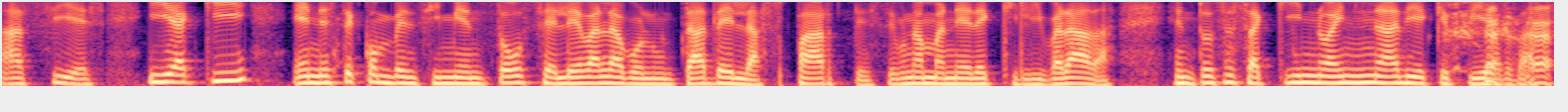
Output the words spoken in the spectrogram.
Así es. Y aquí, en este convencimiento, se eleva la voluntad de las partes de una manera equilibrada. Entonces aquí no hay nadie que pierda.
